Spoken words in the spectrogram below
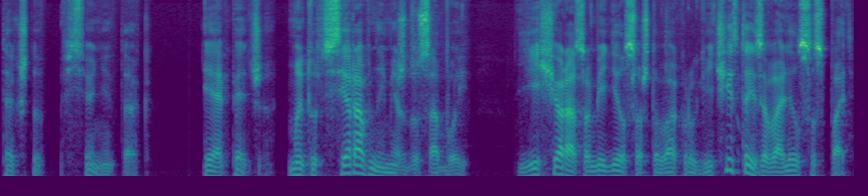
Так что все не так. И опять же, мы тут все равны между собой. Еще раз убедился, что в округе чисто, и завалился спать.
